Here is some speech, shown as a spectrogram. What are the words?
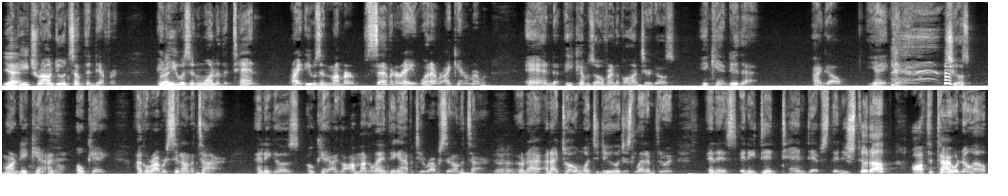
Yeah. each round doing something different. And Right. he was in one of the 10, right? He was in number seven or eight, whatever. I can't remember. And he comes over and the volunteer goes, he can't do that. I go, yeah, he can. she goes, Martin, he can't. I go, okay. I go, Robert, sit on the tire. And he goes, okay. I go, I'm not gonna let anything happen to you, Robert. Sit on the tire. Uh-huh. And I and I told him what to do. I just let him through it. And it's and he did ten dips. Then he stood up off the tire with no help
